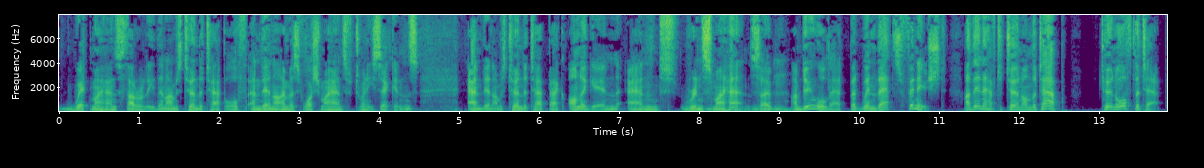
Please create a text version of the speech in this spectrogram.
wet my hands thoroughly. Then I must turn the tap off, and then I must wash my hands for 20 seconds. And then I must turn the tap back on again and rinse my hands. So I'm doing all that. But when that's finished, I then have to turn on the tap, turn off the tap.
